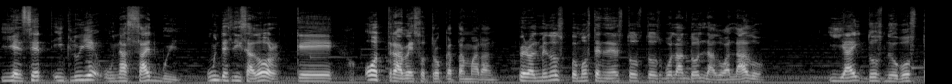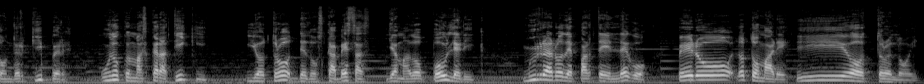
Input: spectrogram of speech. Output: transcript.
Y el set incluye una sidewheel, un deslizador, que otra vez otro catamarán, pero al menos podemos tener estos dos volando lado a lado. Y hay dos nuevos Thunder Keepers, uno con máscara tiki y otro de dos cabezas llamado Poleric, muy raro de parte del Lego, pero lo tomaré. Y otro Lloyd.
